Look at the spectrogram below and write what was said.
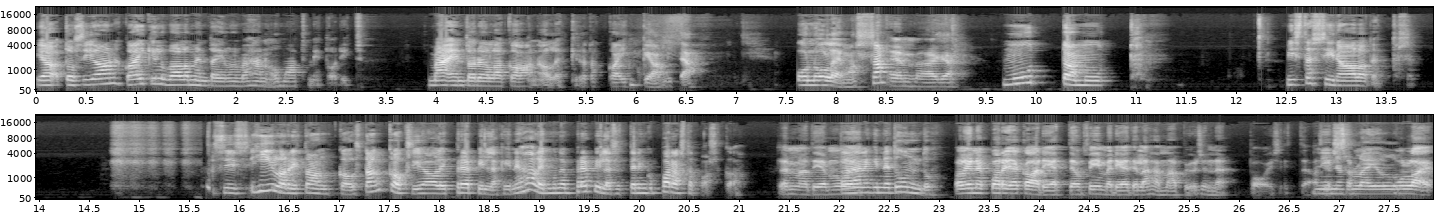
Ja tosiaan kaikilla valmentajilla on vähän omat metodit. Mä en todellakaan allekirjoita kaikkea, mitä on olemassa. En mäkään. Mutta, mutta. Mistä siinä aloitettaisiin? Siis hiilaritankkaus. Tankkauksia oli Prepilläkin. Nehän oli muuten Prepillä sitten niin kuin parasta paskaa. En mä tiedä. Mulla Tai ainakin ne tuntu. oli ne pari ekaa diettiä, mutta viime dietillähän mä pyysin ne pois itse Niin, no asiassa. sulla ei ollut. Mulla ei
